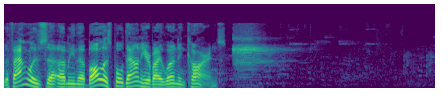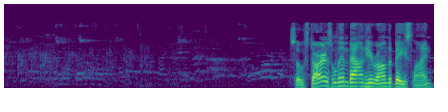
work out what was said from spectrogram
The foul is, uh, I mean, the ball is pulled down here by London Carnes. So Stars will inbound here on the baseline.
